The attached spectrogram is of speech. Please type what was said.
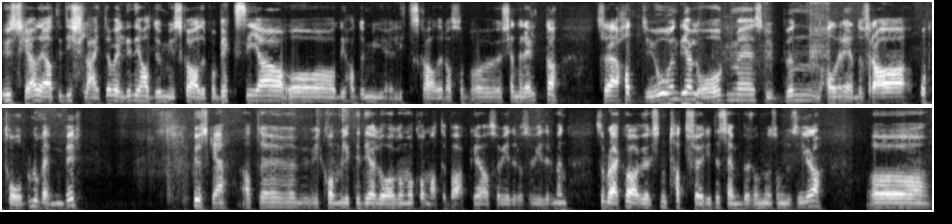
husker jeg det at de sleit jo veldig. De hadde jo mye skader på bekksida, og de hadde mye litt skader også på, generelt. da. Så jeg hadde jo en dialog med Stubben allerede fra oktober-november husker jeg. At eh, vi kom litt i dialog om å komme tilbake osv. osv. Men så ble ikke avgjørelsen tatt før i desember, som, som du sier. da. Og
